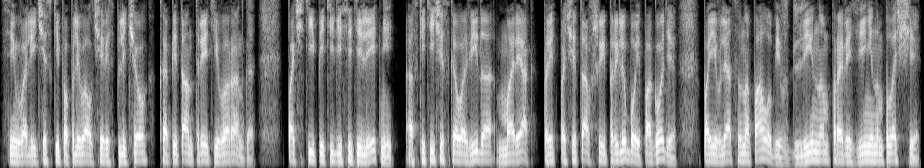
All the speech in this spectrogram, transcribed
Символически поплевал через плечо капитан третьего ранга, почти пятидесятилетний, аскетического вида моряк, предпочитавший при любой погоде появляться на палубе в длинном прорезиненном плаще.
